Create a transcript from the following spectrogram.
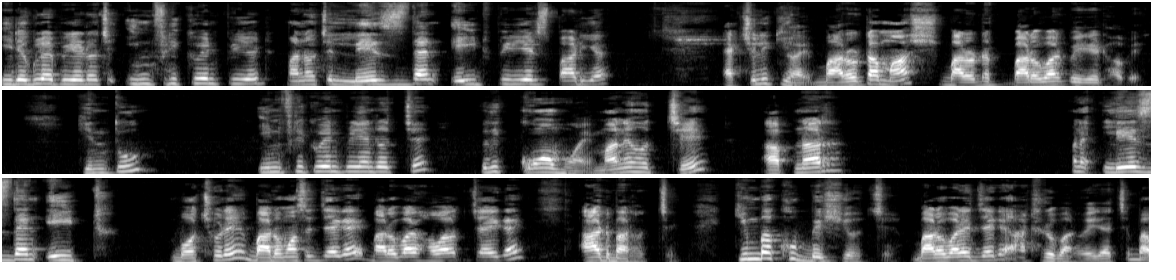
ইরেগুলার পিরিয়ড হচ্ছে ইনফ্রিকুয়েন্ট পিরিয়ড মানে হচ্ছে less than eight periods per year actually কি হয়? বারোটা মাস, বারোটা, বারো বার পিরিয়ড হবে। কিন্তু ইনফ্রিকুয়েন্ট পিরিয়ড হচ্ছে যদি কম হয় মানে হচ্ছে আপনার মানে লেস দ্যান এইট বছরে বারো মাসের জায়গায়, বারো বার হওয়ার জায়গায় আট বার হচ্ছে। কিংবা খুব বেশি হচ্ছে, বারো বারের জায়গায় আঠেরো বার হয়ে যাচ্ছে বা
